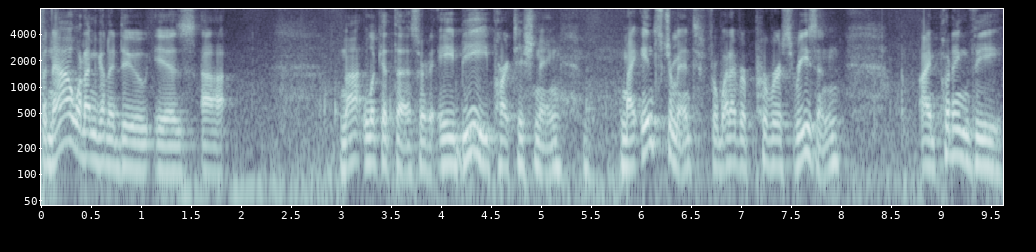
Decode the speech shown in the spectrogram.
But now what I'm going to do is uh, not look at the sort of AB partitioning. My instrument, for whatever perverse reason, I'm putting the,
